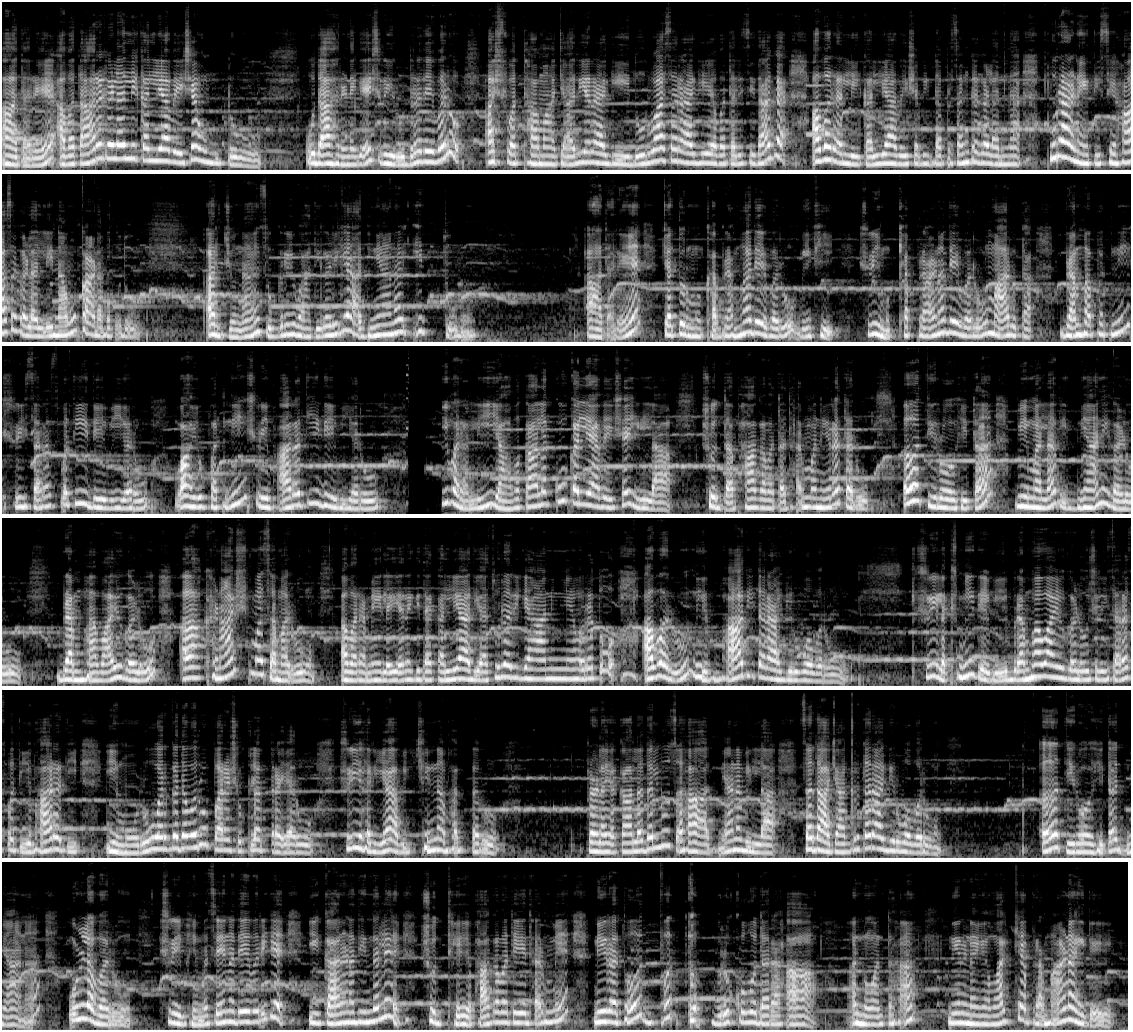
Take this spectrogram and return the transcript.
ಆದರೆ ಅವತಾರಗಳಲ್ಲಿ ಕಲ್ಯಾವೇಶ ಉಂಟು. ಉದಾಹರಣೆಗೆ ಶ್ರೀ ರುದ್ರದೇವರು ಅಶ್ವತ್ಥಾಮಾಚಾರ್ಯರಾಗಿ, ದೂರ್ವಾಸರಾಗಿ ಅವತರಿಸಿದಾಗ ಅವರಲ್ಲಿ ಕಲ್ಯಾವೇಶವಿದ್ದ ಪ್ರಸಂಗಗಳನ್ನು ಪುರಾಣೇತಿಹಾಸಗಳಲ್ಲಿ ನಾವು ಕಾಣಬಹುದು. ಅರ್ಜುನ ಸುಗ್ರೀವಾದಿಗಳಿಗೆ ಅಜ್ಞಾನ ಇತ್ತು. ಆದರೆ ಚತುರ್ಮುಖ ಬ್ರಹ್ಮದೇವರು ವಿಧಿ ಶ್ರೀ ಮುಖ್ಯ ಪ್ರಾಣದೇವರು ಮಾರುತ. ಬ್ರಹ್ಮಪತ್ನಿ ಶ್ರೀ ಸರಸ್ವತೀ ದೇವಿಯರು. ವಾಯುಪತ್ನಿ ಶ್ರೀ ಭಾರತೀ ದೇವಿಯರು. ಇವರಲ್ಲಿ ಯಾವ ಕಾಲಕ್ಕೂ ಕಲ್ಯಾವೇಶ ಇಲ್ಲ. ಶುದ್ಧ ಭಾಗವತ ಧರ್ಮನಿರತರು ಅತಿರೋಹಿತ ವಿಮಲ ವಿಜ್ಞಾನಿಗಳು. ಬ್ರಹ್ಮವಾಯುಗಳು ಅಖಣಾಶ್ಮ ಸಮರು. ಅವರ ಮೇಲೆ ಎರಗಿದ ಕಲ್ಯಾದಿ ಅಸುರರಿಗೆ ಹಾನಿಯೇ ಹೊರತು ಅವರು ನಿರ್ಬಾಧಿತರಾಗಿರುವವರು. ಶ್ರೀ ಲಕ್ಷ್ಮೀದೇವಿ ಬ್ರಹ್ಮವಾಯುಗಳು ಶ್ರೀ ಸರಸ್ವತಿ, ಭಾರತಿ ಈ ಮೂರೂ ವರ್ಗದವರು ಪರಶುಕ್ಲತ್ರಯರು. ಶ್ರೀಹರಿಯ ವಿಚ್ಛಿನ್ನ ಭಕ್ತರು. ಪ್ರಳಯ ಕಾಲದಲ್ಲೂ ಸಹ ಅಜ್ಞಾನವಿಲ್ಲ. ಸದಾ ಜಾಗೃತರಾಗಿರುವವರು. ಅತಿರೋಹಿತ ಜ್ಞಾನ ಉಳ್ಳವರು. ಶ್ರೀ ಭೀಮಸೇನ ದೇವರಿಗೆ ಈ ಕಾರಣದಿಂದಲೇ ಶುದ್ಧೇ ಭಾಗವತೆ ಧರ್ಮೇ ನಿರತೋದ್ವತ್ ವೃಕೋದರ ಅನ್ನುವಂತಹ ನಿರ್ಣಯ ವಾಕ್ಯ ಪ್ರಮಾಣ ಇದೆ.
